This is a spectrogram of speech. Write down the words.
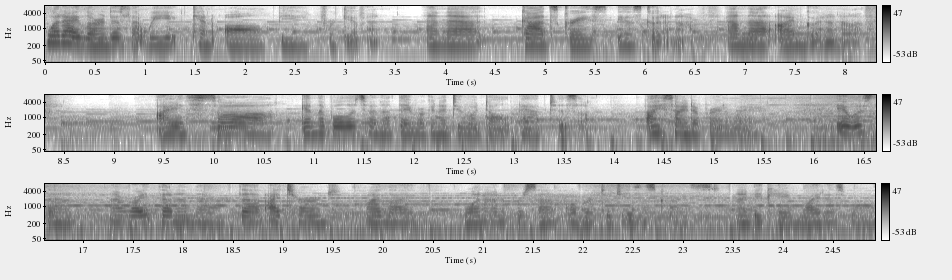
What I learned is that we can all be forgiven and that God's grace is good enough and that I'm good enough. I saw in the bulletin that they were going to do adult baptism. I signed up right away. It was then, and right then and there, that I turned my life 100% over to Jesus Christ. I became white as wool.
